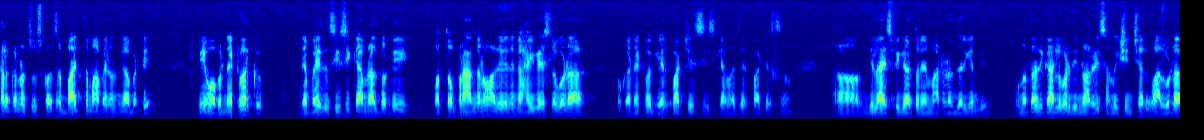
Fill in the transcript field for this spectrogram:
కలగకుండా చూసుకోవాల్సిన బాధ్యత మా పైన ఉంది కాబట్టి మేము ఒక నెట్వర్క్ డెబ్బై ఐదు సీసీ కెమెరాలతోటి మొత్తం ప్రాంగణం అదేవిధంగా హైవేస్లో కూడా ఒక నెట్వర్క్ ఏర్పాటు చేసి సీసీ కెమెరాస్ ఏర్పాటు చేస్తున్నాం జిల్లా ఎస్పీ గారితో నేను మాట్లాడడం జరిగింది ఉన్నతాధికారులు కూడా దీన్ని ఆల్రెడీ సమీక్షించారు వాళ్ళు కూడా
